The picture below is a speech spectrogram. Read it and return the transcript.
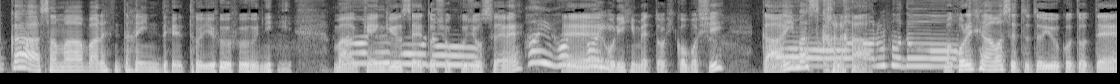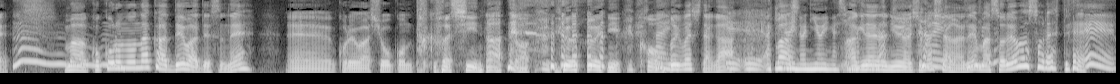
夕がサマーバレンタインデーというふうに、まあ、研究生と食女性、はいはいはい、えー、織姫と彦星が合いますから、なるほど。まあ、これに合わせてということで、まあ、心の中ではですね、えー、これは証拠たくましいな、というふうに、こう思いましたが、はい、えー、商いの匂いがしましたが。商いの匂いがしましたがね、はい、まあ、それはそれで、えー、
